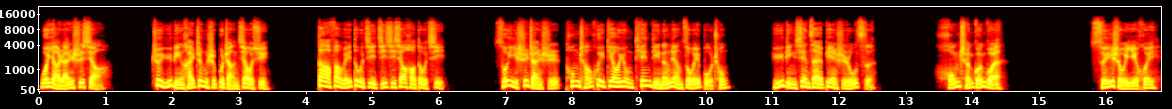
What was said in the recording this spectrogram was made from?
我哑然失笑。这鱼饼还正是不长教训，大范围斗技极其消耗斗气，所以施展时通常会调用天地能量作为补充。鱼饼现在便是如此。红尘滚滚，随手一挥，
